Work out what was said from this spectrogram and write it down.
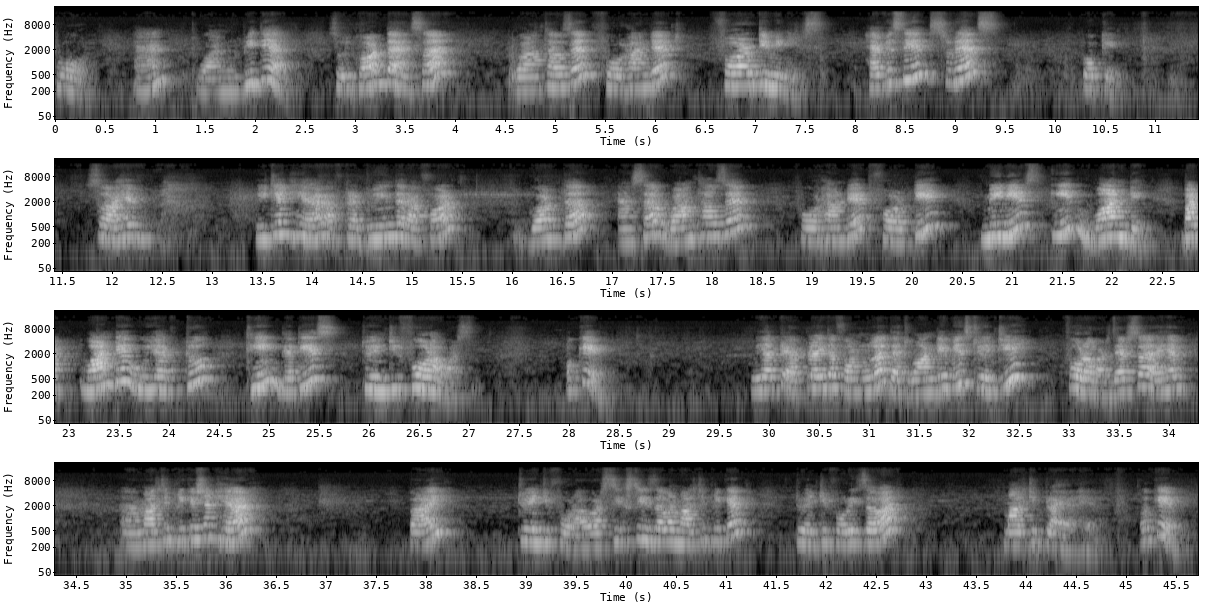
4. And 1 will be there. So we got the answer 1440 minutes. Have you seen students? Okay. So I have written here after doing the rougher got the answer 1440 minutes in one day. But one day we have to think that is 24 hours. Okay. We have to apply the formula that one day means 24 hours. That's why I have uh, multiplication here by 24. Our 60 is our multiplicand, 24 is our multiplier here. Okay.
